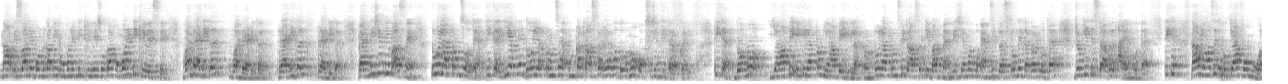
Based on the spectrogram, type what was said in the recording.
ना इस वाले बॉन्ड का भी होमोलिटिक क्लीवेज होगा। होमोलिटिक क्लीवेज से। One radical one radical radical radical magnesium के पास में टू इलेक्ट्रॉन्स होते हैं। ठीक है, ये अपने दो इलेक्ट्रॉन्स हैं। उनका ट्रांसफ़र है वो दोनों ऑक्सीजन की तरफ़ करेगा। ठीक है, दोनों यहाँ पे एक इलेक्ट्रॉन यहाँ पे एक इलेक्ट्रॉन टू इलेक्ट्रॉन्स के ट्रांसफ़र के बाद मैग्नीशियम है, वो एम प्लस टू में कन्वर्ट होता है, जो कि एक स्टेबल आयन होता है। ठीक है ना यहाँ से देखो क्या फॉर्म हुआ।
